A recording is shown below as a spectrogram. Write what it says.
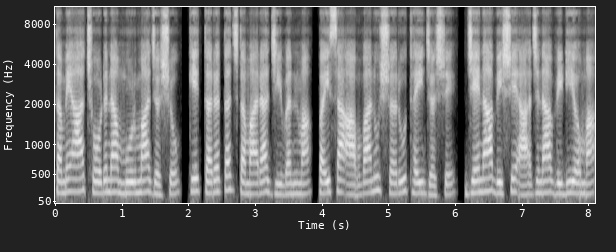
તમે આ છોડના મૂળમાં જશો કે તરત જ તમારા જીવનમાં પૈસા આવવાનું શરૂ થઈ જશે, જેના વિશે આજના વિડીયોમાં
